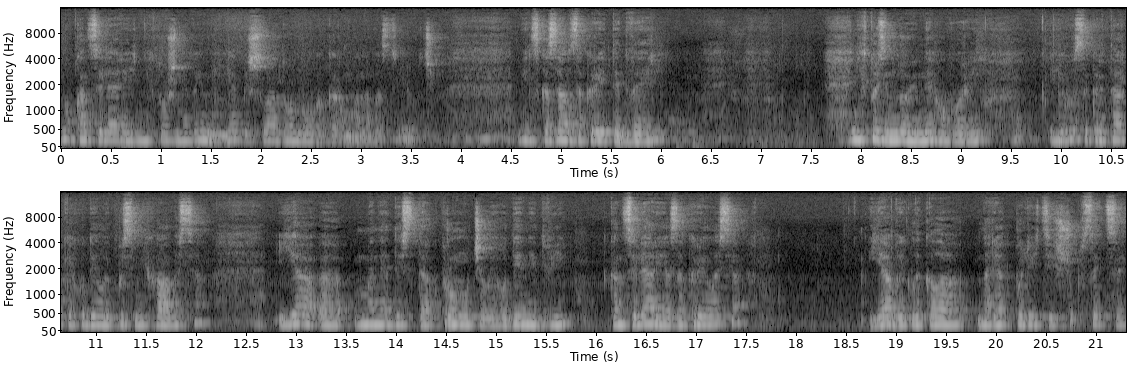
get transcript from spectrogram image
ну, канцелярії ніхто ж не винний, я пішла до Новака Романа Васильовича. Він сказав закрити двері. Ніхто зі мною не говорив. Його секретарки ходили, посміхалися. Я, е, мене десь так промучили години-дві. Канцелярія закрилася. Я викликала наряд поліції, щоб все це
